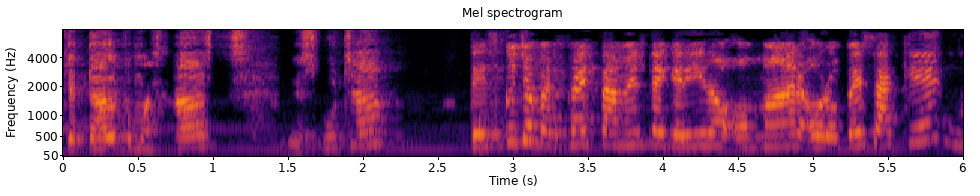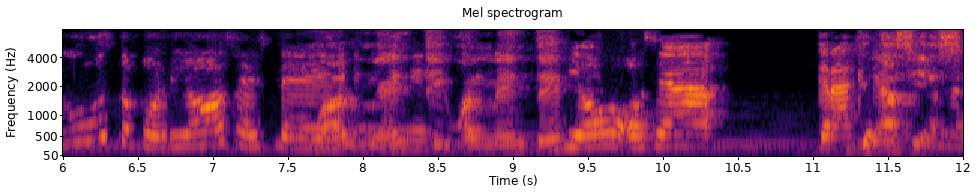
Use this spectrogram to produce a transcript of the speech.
¿qué tal? ¿Cómo estás? ¿Me escucha? Te escucho perfectamente, querido Omar Oropesa. Qué gusto, por Dios. Este, igualmente, eh, igualmente. Yo, o sea, gracias. Gracias,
